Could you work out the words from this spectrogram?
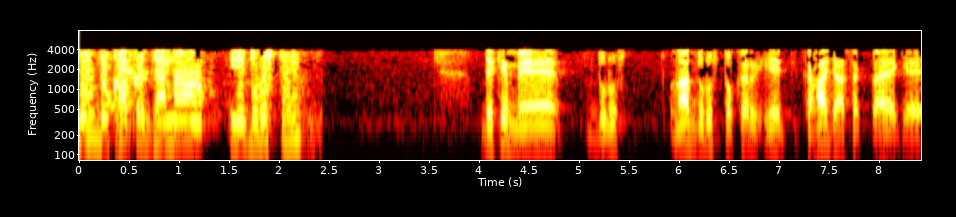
دل دکھا کر جانا یہ درست ہے دیکھیے، میں درست، نہ درست تو کر یہ کہا جا سکتا ہے کہ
